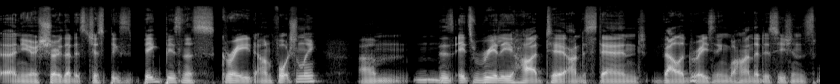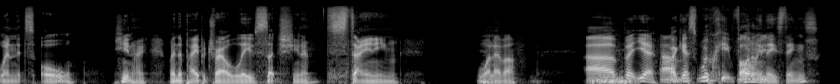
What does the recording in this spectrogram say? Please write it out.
uh, you know, show that it's just big, big business greed. Unfortunately, um, Mm. it's really hard to understand valid reasoning behind the decisions when it's all, you know, when the paper trail leaves such, you know, staining, whatever. Uh, but yeah, I Um, guess we'll keep following these things.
